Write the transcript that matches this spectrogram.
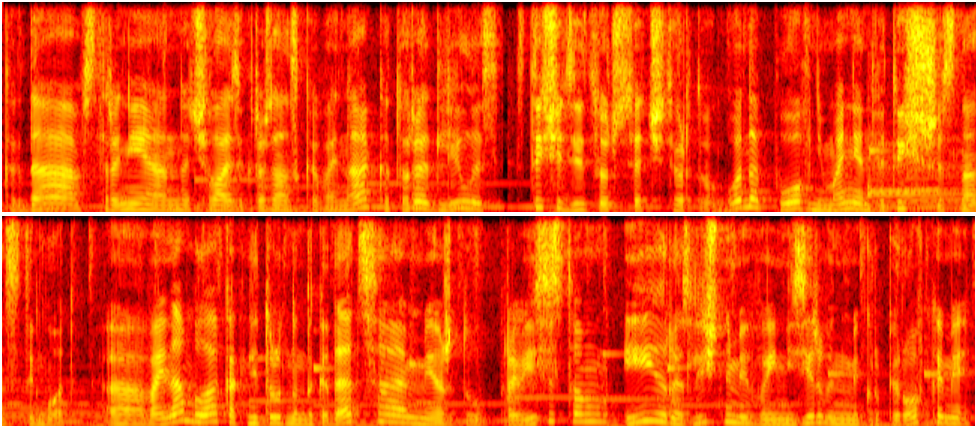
когда в стране началась гражданская война, которая длилась с 1964 года по, внимание, 2016 год. А война была, как нетрудно догадаться, между правительством и различными военизированными группировками,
